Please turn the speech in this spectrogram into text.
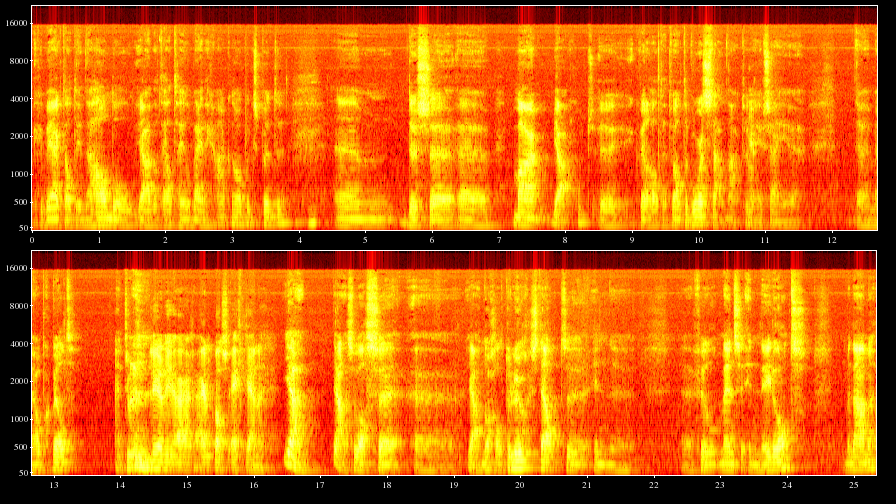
gewerkt had in de handel, ja, dat had heel weinig aanknopingspunten. Mm -hmm. Um, dus, uh, uh, maar ja, goed, uh, ik wil er altijd wel te woord staan. Nou, toen ja. heeft zij mij opgebeld. En toen leerde je haar eigenlijk pas echt kennen? Ja, ja ze was ja, nogal teleurgesteld in veel mensen in Nederland, met name,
